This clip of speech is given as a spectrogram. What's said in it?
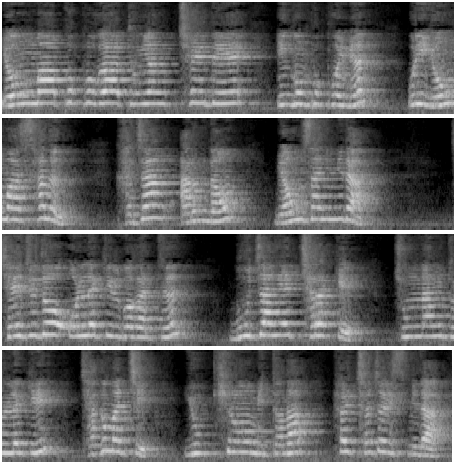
용마 폭포가 동양 최대의 인공 폭포이면 우리 용마산은 가장 아름다운 명산입니다. 제주도 올레길과 같은 무장의 철학길, 중랑 둘레길이 자그마치 6km나 펼쳐져 있습니다.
